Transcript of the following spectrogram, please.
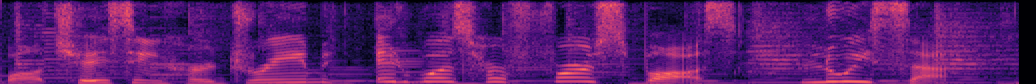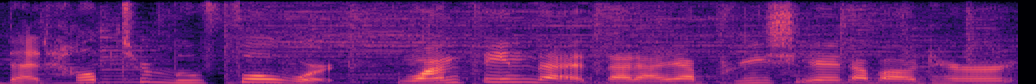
While chasing her dream, it was her first boss, Luisa, that helped her move forward. One thing that, that I appreciate about her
